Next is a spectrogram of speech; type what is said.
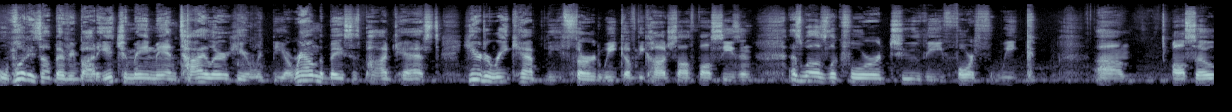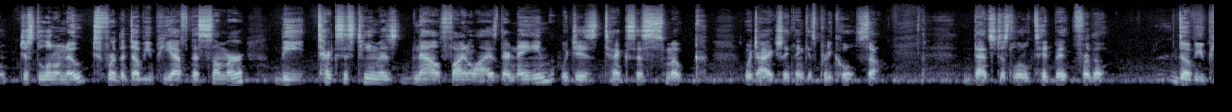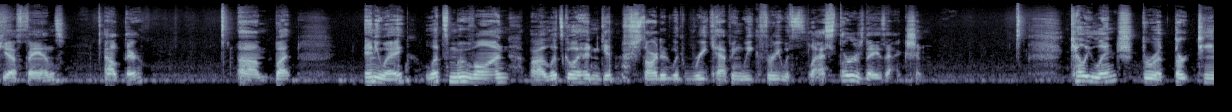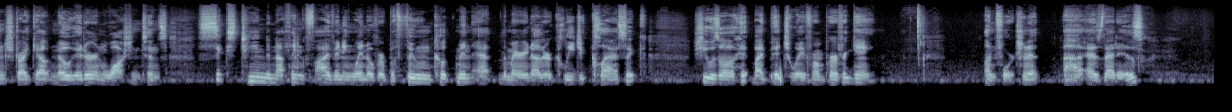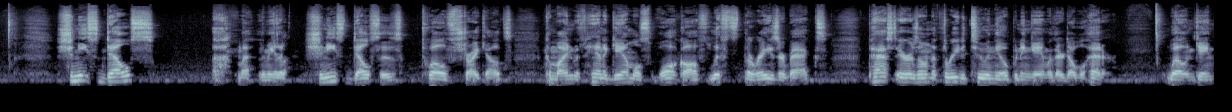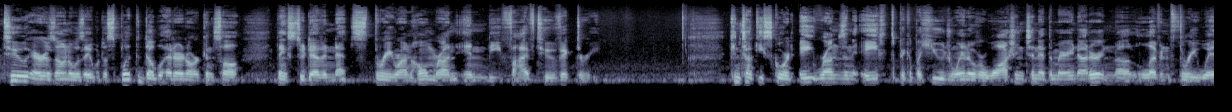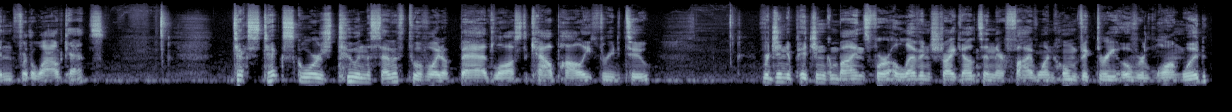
What is up, everybody? It's your main man Tyler here with the Around the Bases podcast, here to recap the third week of the college softball season, as well as look forward to the fourth week. Um, also, just a little note for the WPF this summer the Texas team has now finalized their name, which is Texas Smoke, which I actually think is pretty cool. So, that's just a little tidbit for the WPF fans out there. Um, but anyway, let's move on. Uh, let's go ahead and get started with recapping week three with last Thursday's action. Kelly Lynch threw a 13 strikeout no hitter in Washington's 16 to nothing five inning win over Bethune Cookman at the Mary Collegiate Classic. She was a hit by pitch away from perfect game. Unfortunate uh, as that is. Chenise Delce, uh, let me Chenise Delce's 12 strikeouts, combined with Hannah Gammill's walk-off, lifts the Razorbacks past Arizona 3 to 2 in the opening game of their doubleheader. Well, in game two, Arizona was able to split the doubleheader at Arkansas thanks to Devyn Netz's three run home run in the 5 2 victory. Kentucky scored eight runs in the eighth to pick up a huge win over Washington at the Mary Nutter, an 11 3 win for the Wildcats. Texas Tech scores two in the seventh to avoid a bad loss to Cal Poly 3 2. Virginia pitching combines for 11 strikeouts in their 5 1 home victory over Longwood.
